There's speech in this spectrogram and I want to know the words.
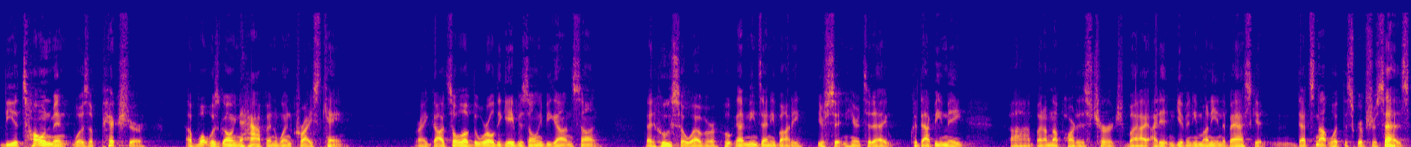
the atonement was a picture of what was going to happen when Christ came. Right? God so loved the world, he gave his only begotten Son. That whosoever, who, that means anybody, you're sitting here today, could that be me? Uh, but I'm not part of this church, but I, I didn't give any money in the basket. That's not what the scripture says.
